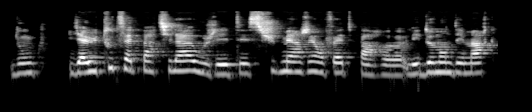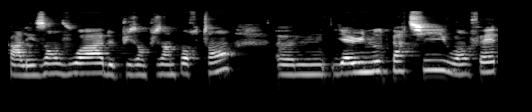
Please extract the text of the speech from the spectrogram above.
Donc il y a eu toute cette partie-là où j'ai été submergée en fait par les demandes des marques, par les envois de plus en plus importants. Il y a eu une autre partie où en fait,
